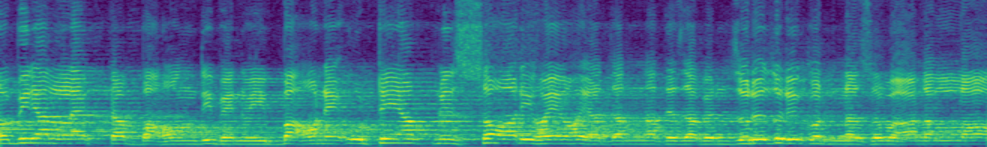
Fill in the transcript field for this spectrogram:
নবীর আল্লাহ একটা বাহন দিবেন। ওই বাহনে উঠে আপনি সরি হয়ে হয়ে জান্নাতে যাবেন। জোরে জোরে কন্যা সুবহান আল্লাহ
